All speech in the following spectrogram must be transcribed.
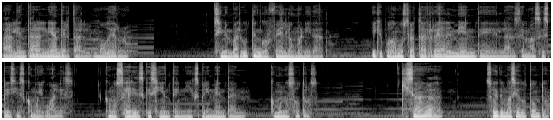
para alentar al neandertal moderno. Sin embargo, tengo fe en la humanidad y que podamos tratar realmente las demás especies como iguales, como seres que sienten y experimentan como nosotros. Quizá soy demasiado tonto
